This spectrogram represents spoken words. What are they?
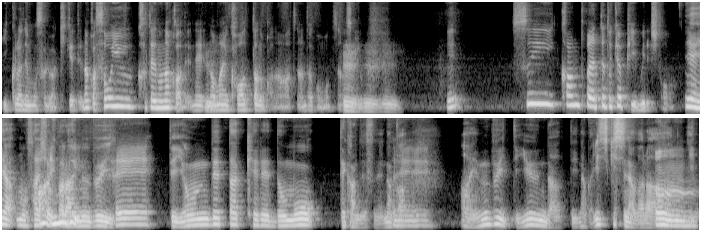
いくらでもそれは聴けてなんかそういう過程の中でねうん。名前変わったのかなってなんだか思ってたんですけど、うんうんうん。え水管とかやってる時は PV でした？いやいやもう最初からあ MV っへて呼んでたけれどもって感じですね。なんかえ。あ MV って言うんだってなんか意識しながらうんうんうん。言っ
